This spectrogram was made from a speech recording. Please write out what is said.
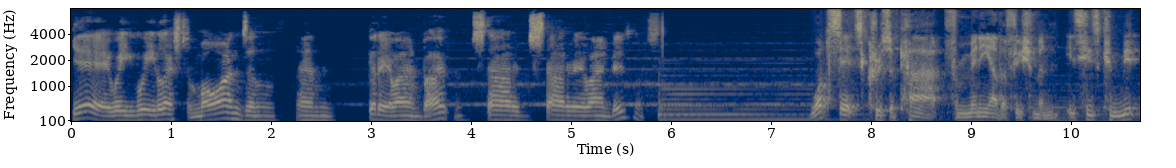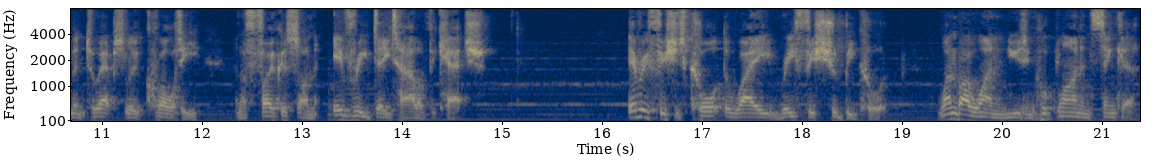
yeah, we, we left the mines and, and got our own boat and started, started our own business. What sets Chris apart from many other fishermen is his commitment to absolute quality and a focus on every detail of the catch. Every fish is caught the way reef fish should be caught, one by one using hook, line, and sinker.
